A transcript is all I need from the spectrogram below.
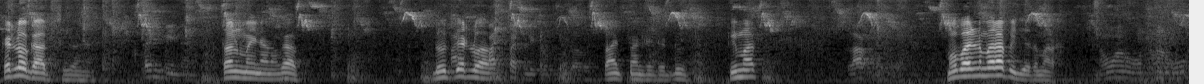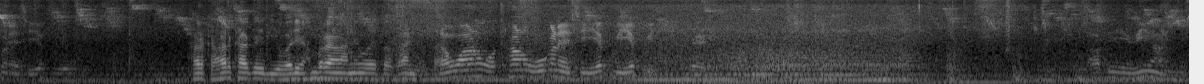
કેટલો ગાભ છે ત્રણ મહિના ત્રણ મહિનાનો ગાભ દૂધ કેટલું આવે? પાંચ પાંચ લીટર દૂધ. કિંમત? મોબાઈલ નંબર આપી દો તમારા. હરખા હરખા કહી દો વળી હંભરાણા ની હોય તો કાંઈ નવ્વાણું અઠ્ઠાણું એકવી એકવીસ એકવીસ આ બી વિયાણી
